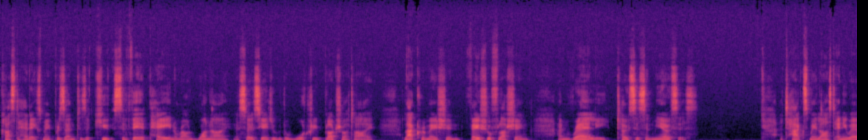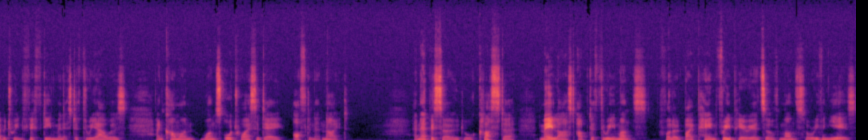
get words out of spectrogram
Cluster headaches may present as acute severe pain around one eye associated with a watery bloodshot eye, lacrimation, facial flushing, and rarely ptosis and miosis. Attacks may last anywhere between 15 minutes to 3 hours and come on once or twice a day, often at night. An episode or cluster may last up to 3 months, followed by pain free periods of months or even years,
